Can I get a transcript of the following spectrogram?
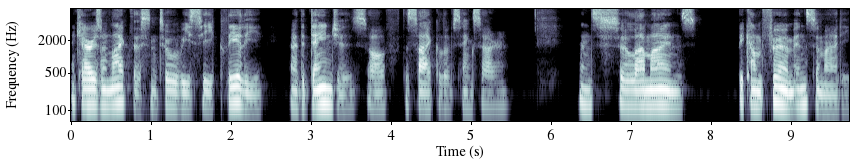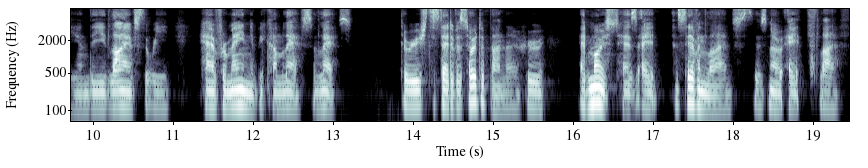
It carries on like this until we see clearly uh, the dangers of the cycle of samsara. And so our minds become firm in samadhi, and the lives that we have remaining become less and less. Till we reach the state of a sotapanna, who at most has eight, seven lives. There's no eighth life.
